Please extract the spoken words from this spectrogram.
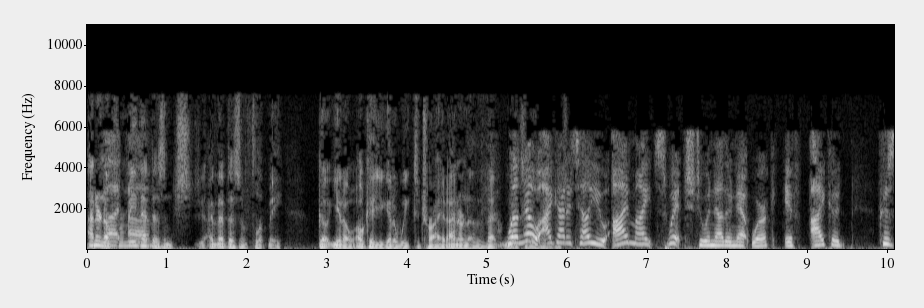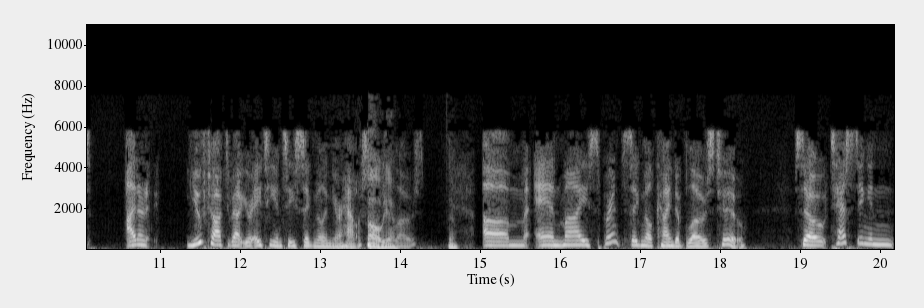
I don't know. But, For me, that um, doesn't that doesn't flip me. Go, you know. Okay, you get a week to try it. I don't know that that. Well, no, I got to tell you, I might switch to another network if I could, because I don't. You've talked about your AT and T signal in your house. Oh, yeah. blows. Yeah. Um, and my Sprint signal kind of blows too. So testing in,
